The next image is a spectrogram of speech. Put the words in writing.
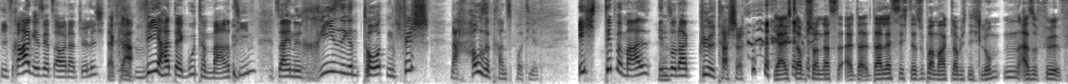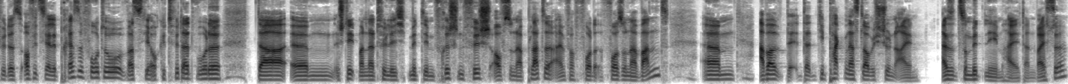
Die Frage ist jetzt aber natürlich, Na klar. wie hat der gute Martin seinen riesigen toten Fisch nach Hause transportiert? Ich tippe mal in so einer Kühltasche. Ja, ich glaube schon, dass äh, da, da lässt sich der Supermarkt, glaube ich, nicht lumpen. Also für für das offizielle Pressefoto, was hier auch getwittert wurde, da ähm, steht man natürlich mit dem frischen Fisch auf so einer Platte einfach vor vor so einer Wand. Ähm, aber d- d- die packen das, glaube ich, schön ein. Also zum Mitnehmen halt dann, weißt du,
